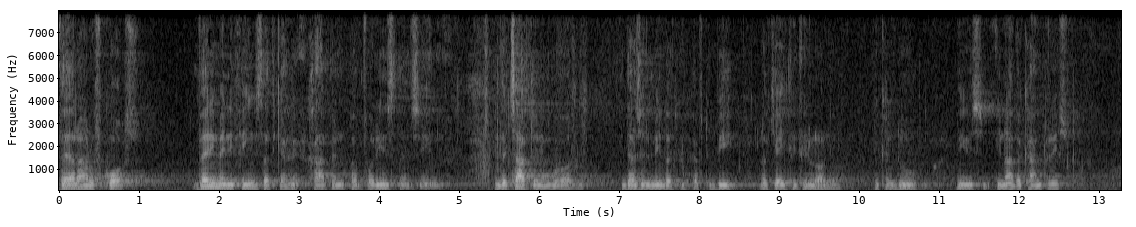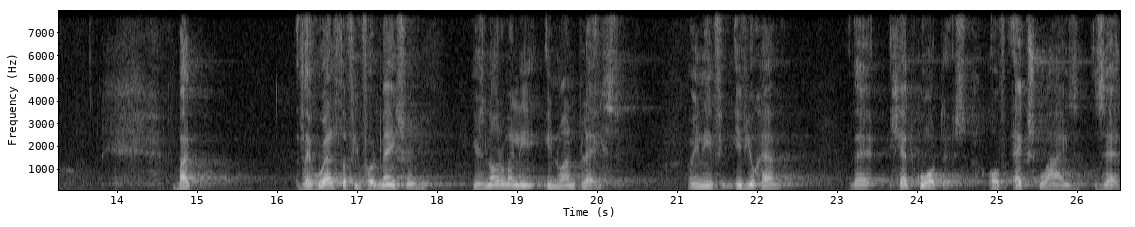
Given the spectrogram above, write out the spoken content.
there are, of course, very many things that can happen, but for instance, in, in the chartering world, it doesn't mean that you have to be located in London. You can do this in other countries. But the wealth of information is normally in one place. I mean, if, if you have the headquarters of XYZ,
